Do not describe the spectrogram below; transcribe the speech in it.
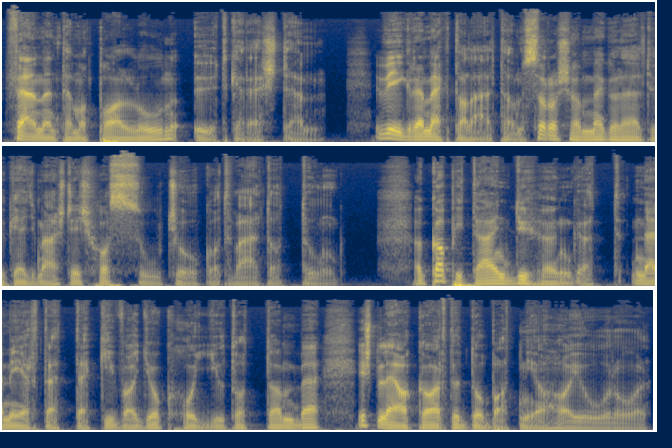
Felmentem a pallón, őt kerestem. Végre megtaláltam, szorosan megöleltük egymást, és hosszú csókot váltottunk. A kapitány dühöngött, nem értette ki vagyok, hogy jutottam be, és le akart dobatni a hajóról.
